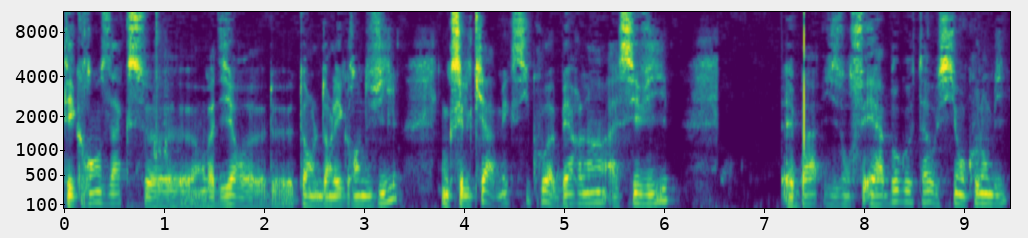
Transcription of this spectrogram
des grands axes, on va dire, de, dans, dans les grandes villes. Donc c'est le cas à Mexico, à Berlin, à Séville. Et bah ils ont fait et à Bogota aussi en Colombie.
